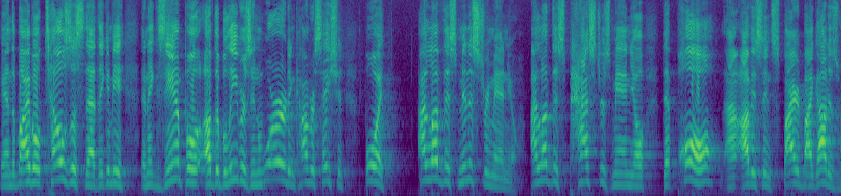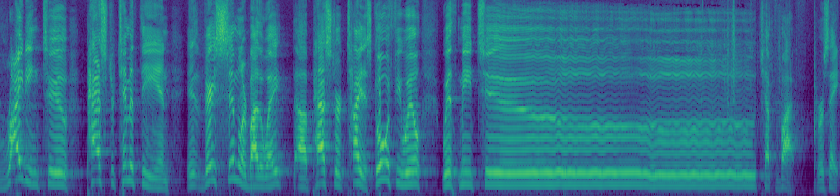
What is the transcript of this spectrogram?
And the Bible tells us that. They can be an example of the believers in word and conversation. Boy, I love this ministry manual. I love this pastor's manual that Paul, uh, obviously inspired by God, is writing to Pastor Timothy. And very similar, by the way, uh, Pastor Titus. Go, if you will, with me to chapter 5, verse 8.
